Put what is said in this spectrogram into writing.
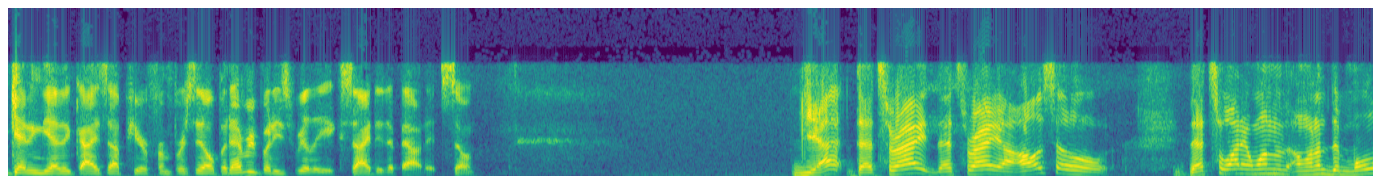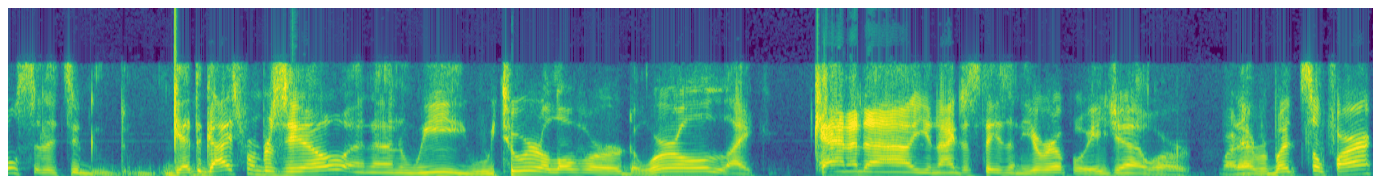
getting the other guys up here from Brazil, but everybody's really excited about it. So Yeah, that's right. That's right. Also, that's what I wanted. I wanted the most uh, to get the guys from Brazil, and then we we tour all over the world, like Canada, United States, and Europe, or Asia, or whatever. But so far,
